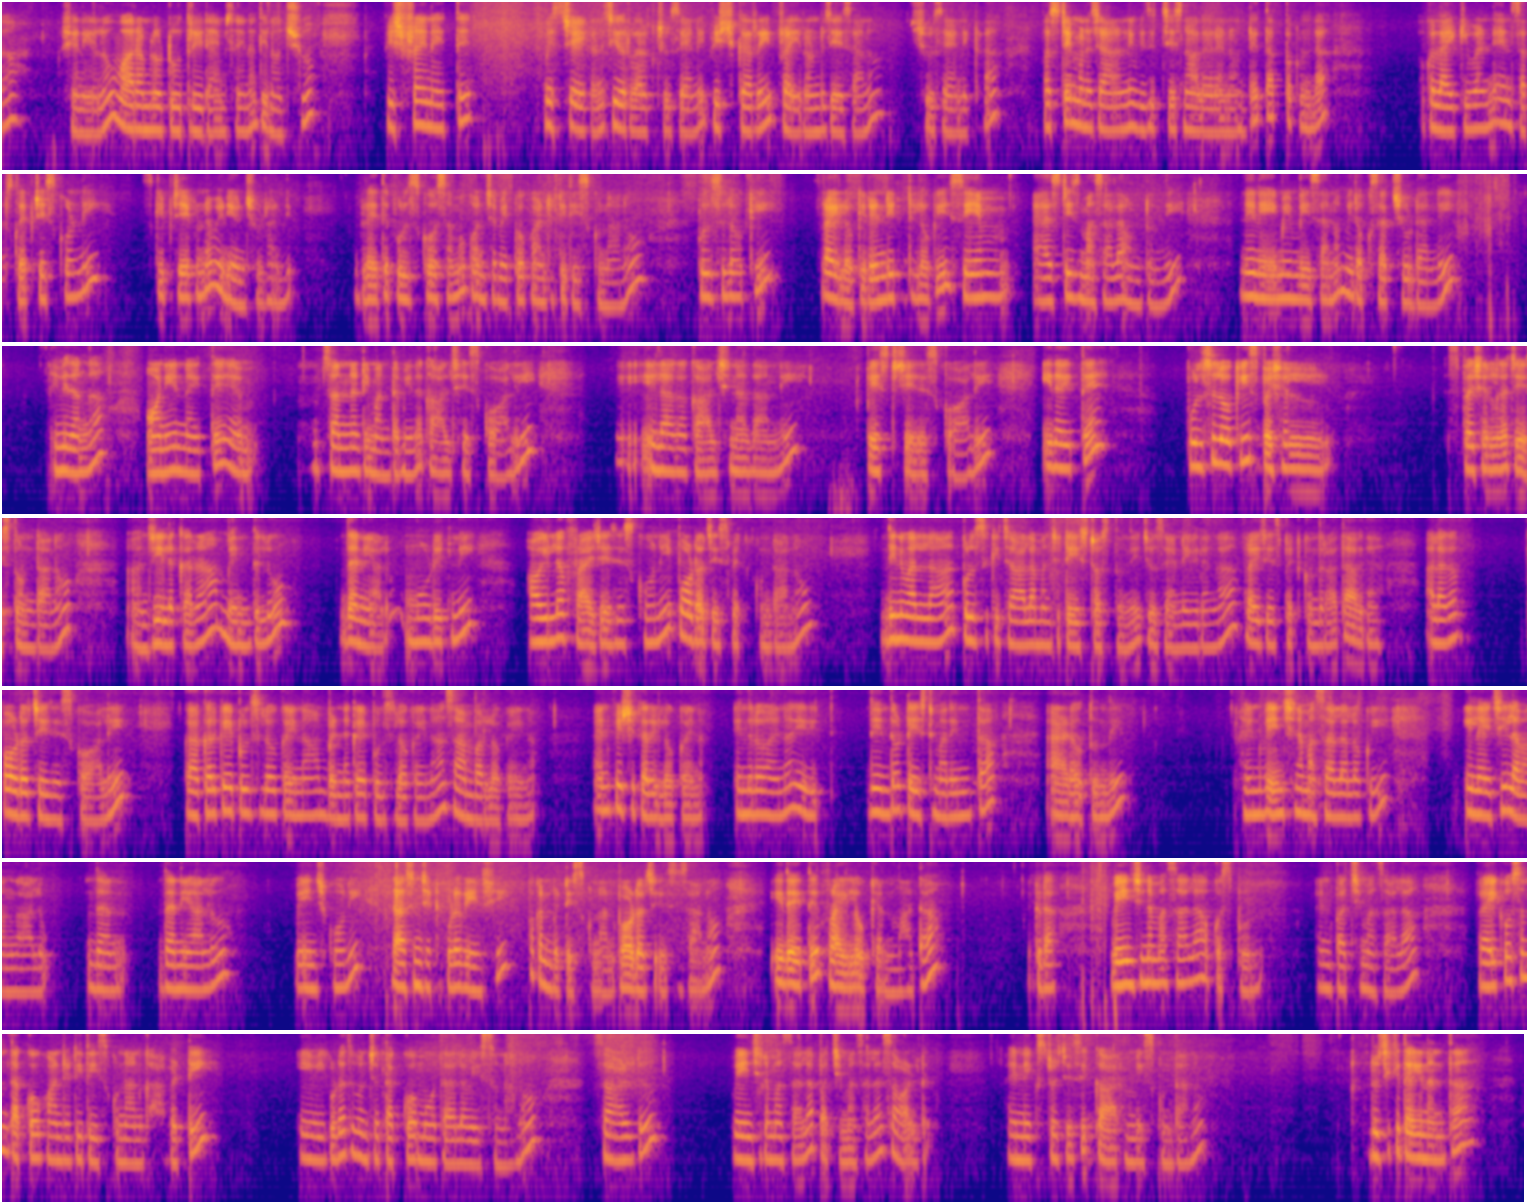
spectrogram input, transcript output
శనగలు వారంలో టూ త్రీ టైమ్స్ అయినా తినొచ్చు. ఫిష్ ఫ్రైని అయితే మిస్ చేయకండి. చివరి వరకు చూసేయండి. ఫిష్ కర్రీ ఫ్రై రెండు చేశాను. చూసేయండి ఇక్కడ. ఫస్ట్ టైం మన ఛానల్ని విజిట్ చేసిన వాళ్ళు ఎవరైనా ఉంటే తప్పకుండా ఒక లైక్ ఇవ్వండి అండ్ సబ్స్క్రైబ్ చేసుకోండి. స్కిప్ చేయకుండా వీడియోని చూడండి. ఇప్పుడైతే పులుసు కోసము కొంచెం ఎక్కువ క్వాంటిటీ తీసుకున్నాను. పులుసులోకి ఫ్రైలోకి రెండింటిలోకి సేమ్ యాస్టీజ్ మసాలా ఉంటుంది. నేను ఏమేమి వేసానో మీరు ఒకసారి చూడండి. ఈ విధంగా ఆనియన్ అయితే సన్నటి మంట మీద కాల్చేసుకోవాలి ఇలాగ కాల్చిన దాన్ని పేస్ట్ చేసేసుకోవాలి ఇదైతే పులుసులోకి స్పెషల్ స్పెషల్గా చేస్తుంటాను. జీలకర్ర మెంతులు ధనియాలు మూడింటిని ఆయిల్లో ఫ్రై చేసేసుకొని పౌడర్ చేసి పెట్టుకుంటాను. దీనివల్ల పులుసుకి చాలా మంచి టేస్ట్ వస్తుంది. చూసేయండి ఈ విధంగా ఫ్రై చేసి పెట్టుకున్న తర్వాత ఆ విధంగా అలాగా పౌడర్ చేసేసుకోవాలి. కాకరకాయ పులుసులోకైనా బెండకాయ పులుసులోకైనా సాంబార్లోకైనా అండ్ ఫిష్ కర్రీలోకైనా ఇందులో అయినా ఇది దీంతో టేస్ట్ మరింత యాడ్ అవుతుంది. అండ్ వేయించిన మసాలాలోకి ఇలైచి లవంగాలు ధన్ ధనియాలు వేయించుకొని దాల్చిన చెక్క కూడా వేయించి పక్కన పెట్టేసుకున్నాను. పౌడర్ చేసేసాను. ఇదైతే ఫ్రైలోకి అనమాట ఇక్కడ వేయించిన మసాలా ఒక స్పూన్ అండ్ పచ్చి మసాలా. ఫ్రై కోసం తక్కువ క్వాంటిటీ తీసుకున్నాను కాబట్టి ఇవి కూడా కొంచెం తక్కువ మోతాదులో వేస్తున్నాను. సాల్ట్ వేయించిన మసాలా పచ్చి మసాలా సాల్ట్. అండ్ నెక్స్ట్ వచ్చేసి కారం వేసుకుంటాను. రుచికి తగినంత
